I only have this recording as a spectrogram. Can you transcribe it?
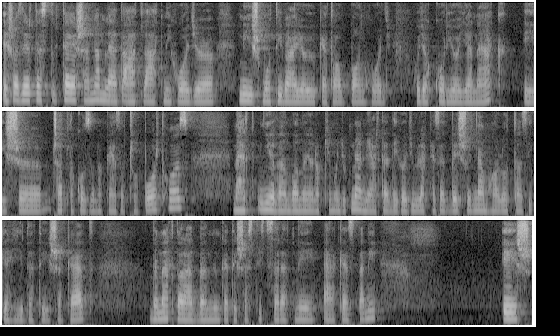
És azért ezt teljesen nem lehet átlátni, hogy mi is motiválja őket abban, hogy, hogy akkor jöjjenek, és csatlakozzanak ez a csoporthoz, mert nyilván van olyan, aki mondjuk nem járt eddig a gyülekezetbe, és hogy nem hallotta az ige hirdetéseket, de megtalált bennünket, és ezt itt szeretné elkezdeni. És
